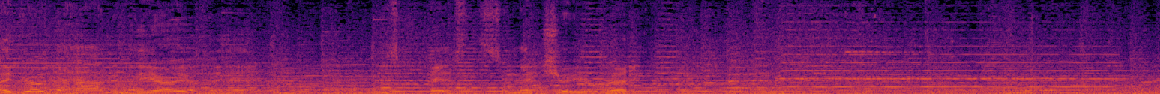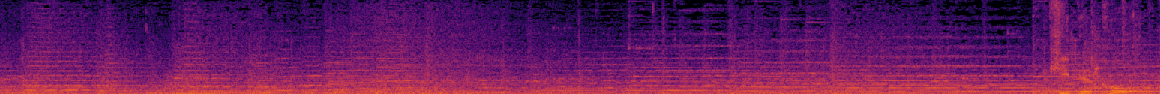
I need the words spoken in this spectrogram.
I drove the Hound into the area up ahead. He's pissed, so make sure you're ready. Keep your cool.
